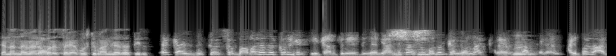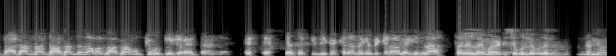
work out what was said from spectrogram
त्यांना नव्यानं. परत सगळ्या गोष्टी बांधल्या जातील. बाबासाहेब करू शकतील अडचण आणि आम्ही त्याशी मदत करणार ना. काम करायला. आणि पण दादांना दादांचं आम्हाला दादांना मुख्यमंत्री करायचं आहे. त्यासाठी जे काय करायला लागेल ते करावं लागेल ना. चालेल मराठीचे बोलल्याबद्दल धन्यवाद.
